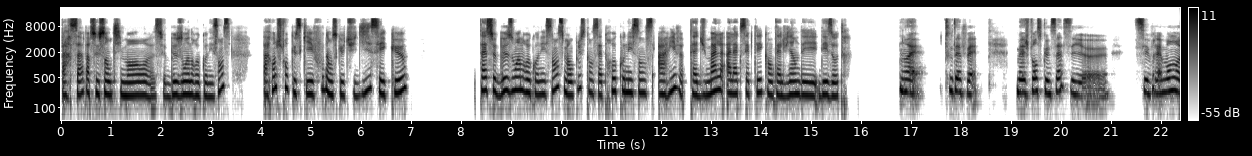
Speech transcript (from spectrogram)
par ça, par ce sentiment, euh, ce besoin de reconnaissance. Par contre, je trouve que ce qui est fou dans ce que tu dis, c'est que tu as ce besoin de reconnaissance, mais en plus, quand cette reconnaissance arrive, tu as du mal à l'accepter quand elle vient des, des autres. Ouais, tout à fait. Mais je pense que ça, c'est euh, vraiment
